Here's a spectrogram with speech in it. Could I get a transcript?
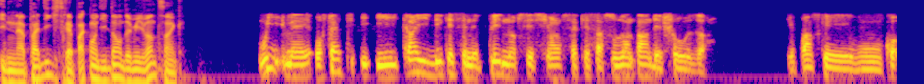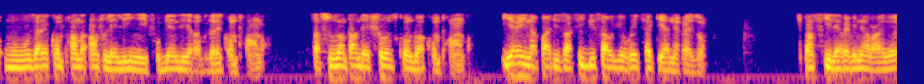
il, n'a pas dit qu'il serait pas candidat en 2025. Oui, mais au fait, il, quand il dit que ce n'est plus une obsession, c'est que ça sous-entend des choses. Je pense que vous, vous allez comprendre entre les lignes, il faut bien dire, vous allez comprendre. Ça sous-entend des choses qu'on doit comprendre. Hier, il n'a pas dit ça. S'il dit ça aujourd'hui, c'est qu'il a une raison. Je pense qu'il est revenu à la raison.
